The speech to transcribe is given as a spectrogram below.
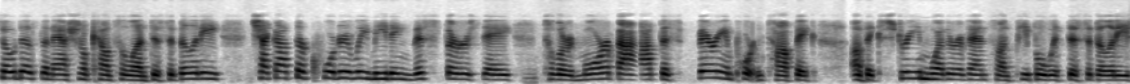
so does the National Council on Disability. Check out their quarterly meeting this Thursday to learn more about this very important topic of extreme weather events on people with disabilities.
